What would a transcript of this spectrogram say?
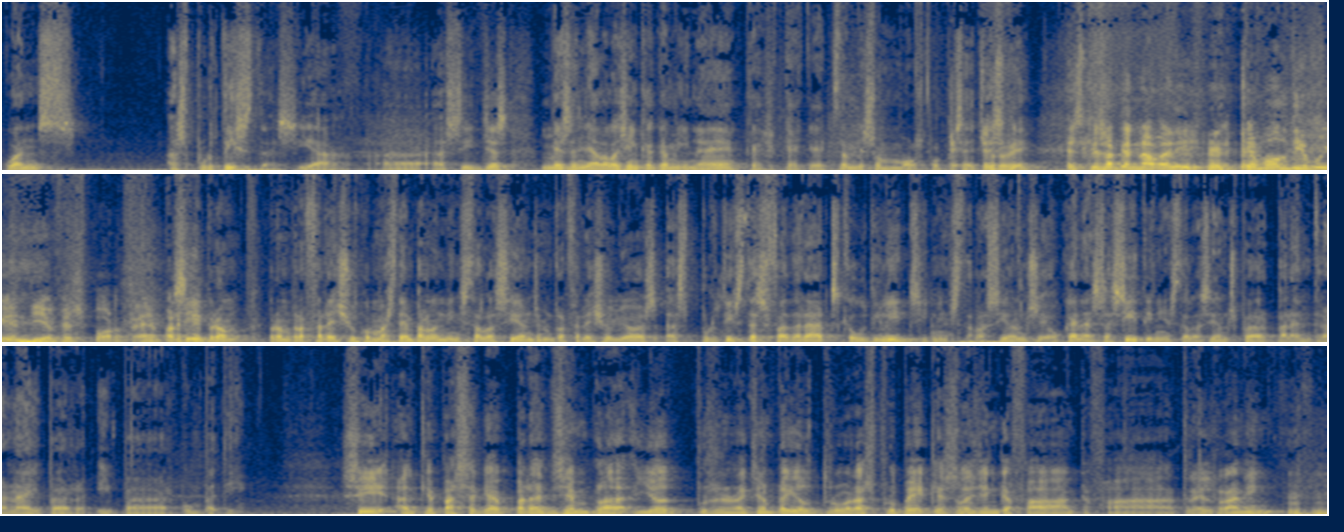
quants esportistes ha a, a Sitges, més enllà de la gent que camina, eh? que, que, que també són molts pel passeig, és però que, bé. És que és el que anava a dir. Què vol dir avui en dia fer esport? Eh? Perquè... Sí, però, però em refereixo, com estem parlant d'instal·lacions, em refereixo allò a esportistes federats que utilitzin instal·lacions o que necessitin instal·lacions per, per entrenar i per, i per competir. Sí, el que passa que, per exemple, jo et posaré un exemple i el trobaràs proper, que és la mm. gent que fa, que fa trail running, uh -huh.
